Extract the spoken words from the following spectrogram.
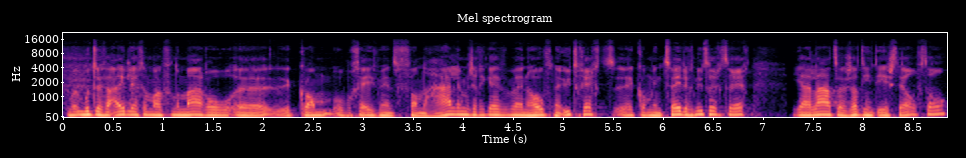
We moeten even uitleggen, Mark van der Marel uh, kwam op een gegeven moment van Haarlem, zeg ik even bij een hoofd, naar Utrecht. Uh, kwam in het tweede van Utrecht terecht. Een jaar later zat hij in het eerste elftal.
